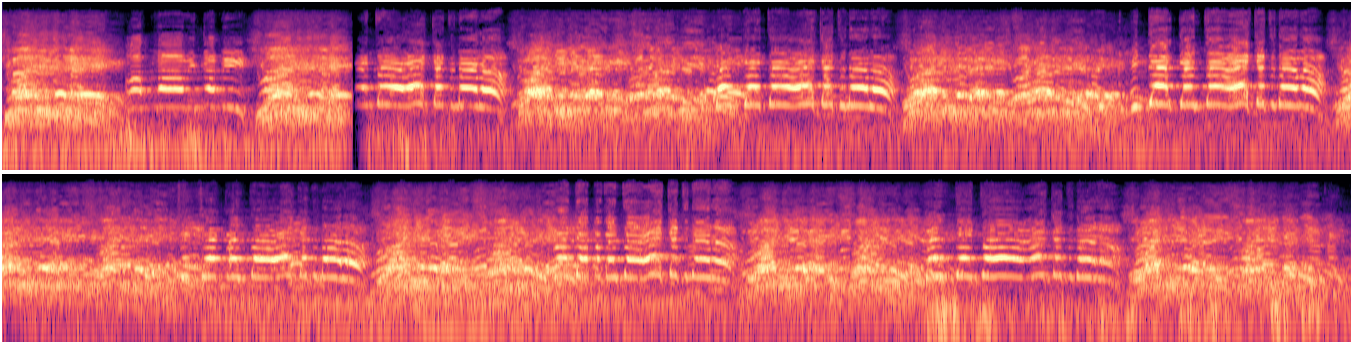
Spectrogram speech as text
शिवाजी विद्यापीठ आपला विद्यापीठ शिवाजी विद्यापीठ एकच नारा शिवाजी विद्यापीठ एकच नारा शिवाजी विद्यापीठ विद्यार्थ्यांचा एकच नारा शिवाजी विद्यापीठ शिक्षकांचा एकच नारा शिवाजी विद्यापीठ प्राध्यापकांचा एकच नारा शिवाजी विद्यापीठ जनतेचा एकच नारा शिवाजी विद्यापीठ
